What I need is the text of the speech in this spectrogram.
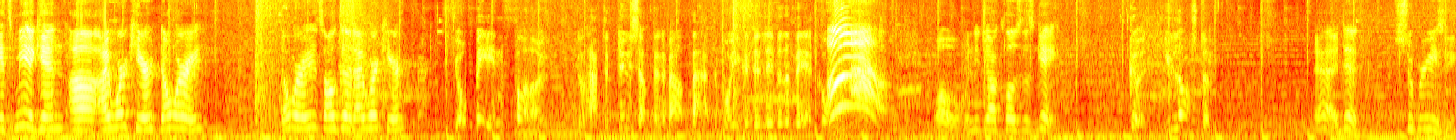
it's me again. Uh, I work here. Don't worry. Don't worry. It's all good. I work here. You're being followed. You'll have to do something about that before you can deliver the vehicle. Ah! Whoa, when did y'all close this gate? Good, you lost them. Yeah, I did. Super easy.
